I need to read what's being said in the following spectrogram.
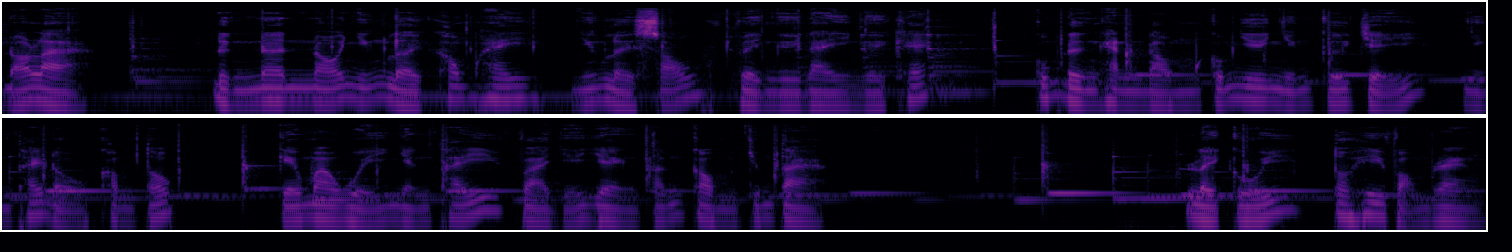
đó là đừng nên nói những lời không hay những lời xấu về người này người khác cũng đừng hành động cũng như những cử chỉ những thái độ không tốt kẻo ma quỷ nhận thấy và dễ dàng tấn công chúng ta Lời cuối, tôi hy vọng rằng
